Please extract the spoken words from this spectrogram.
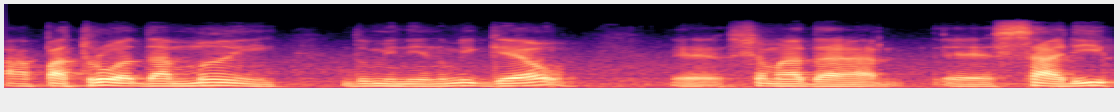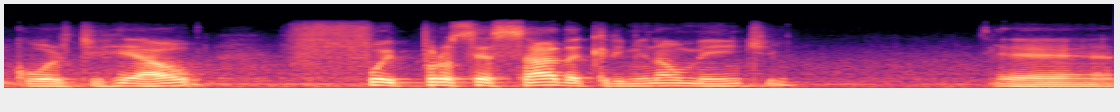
a patroa da mãe do menino Miguel, é, chamada é, Sari Corte Real, foi processada criminalmente é,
